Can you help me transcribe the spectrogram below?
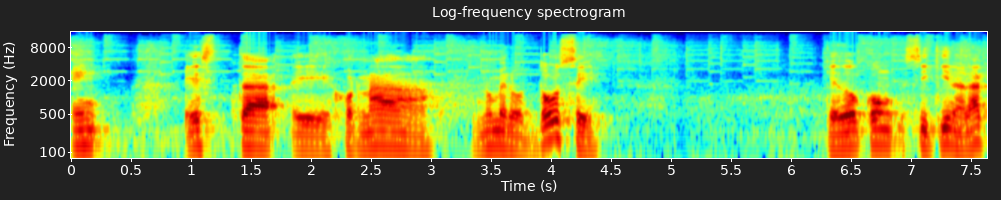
en esta eh, jornada número 12? Quedó con Siquinalac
